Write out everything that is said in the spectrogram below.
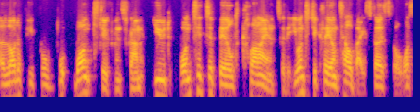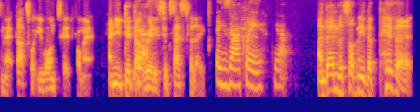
a lot of people w- want to do from instagram. You'd wanted to build clients with it. You wanted your clientele base first of all wasn't it? That's what you wanted from it and you did that yes. really successfully. Exactly. Yeah. And then the, suddenly the pivot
